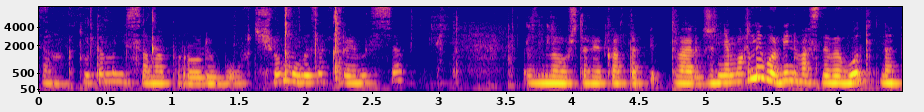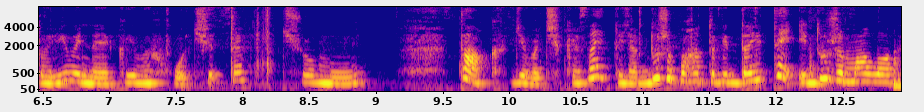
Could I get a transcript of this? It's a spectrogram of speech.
Так, тут мені саме про любов. Чому ви закрилися? Знову ж таки, карта підтвердження. Можливо, він вас не виводить на той рівень, на який ви хочете. Чому? Так, дівчатки, знаєте як, дуже багато віддаєте і дуже мало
